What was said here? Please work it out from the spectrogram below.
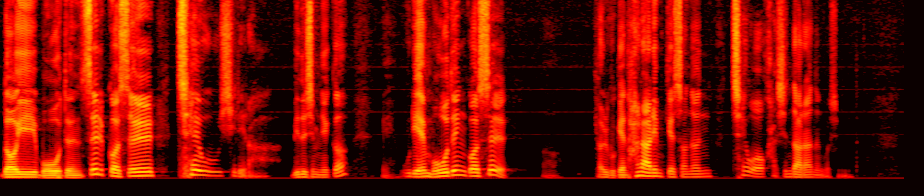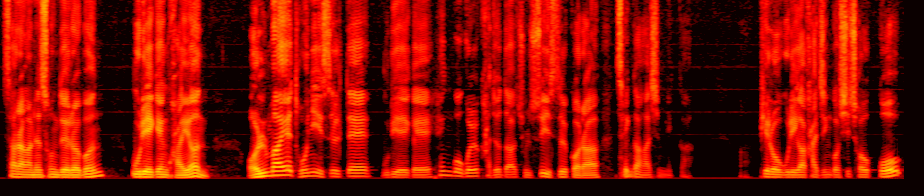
너희 모든 쓸 것을 채우시리라. 믿으십니까? 예, 우리의 모든 것을 어, 결국엔 하나님께서는 채워 가신다라는 것입니다. 사랑하는 성도 여러분, 우리에겐 과연 얼마의 돈이 있을 때 우리에게 행복을 가져다 줄 수 있을 거라 생각하십니까? 어, 비록 우리가 가진 것이 적고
